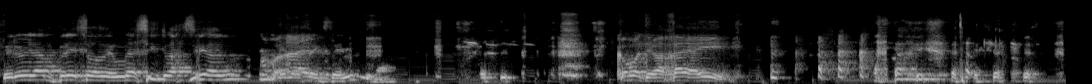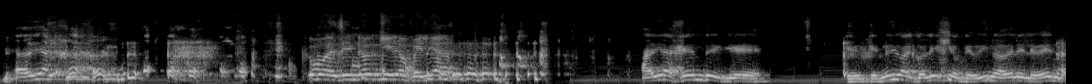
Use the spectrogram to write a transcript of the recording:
pero eran presos de una situación que los excedía. ¿Cómo te bajás de ahí? Había, ¿Cómo decir no quiero pelear? había gente que, que, que no iba al colegio que vino a ver el evento.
